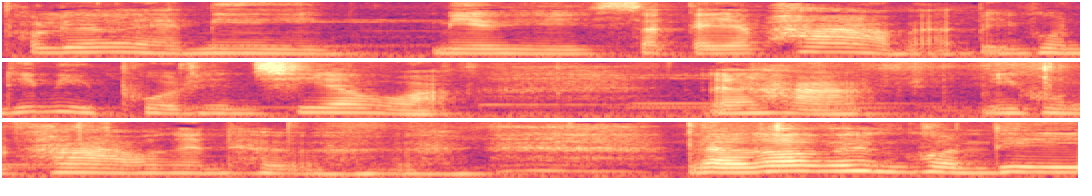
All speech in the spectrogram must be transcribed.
เขาเรียกอะไรมีมีศักยภาพอะเป็นคนที่มี potential อะนะคะ มีคุณค่าว่างั้นเถอะ แล้วก็เป็นคนที่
